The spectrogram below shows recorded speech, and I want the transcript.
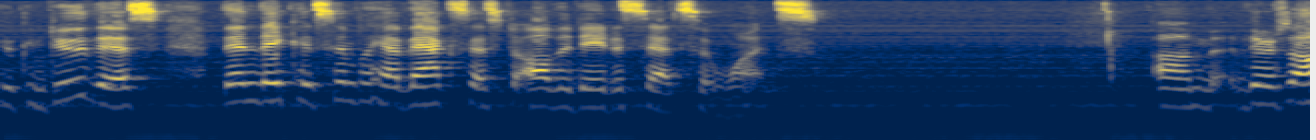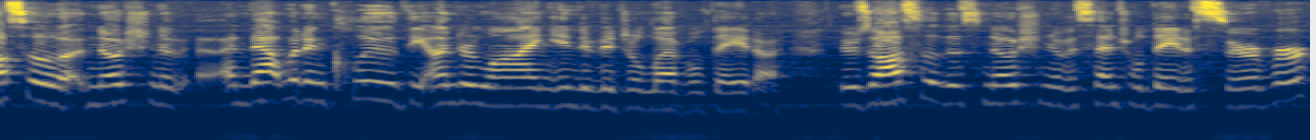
who can do this, then they could simply have access to all the data sets at once. Um, There's also a notion of, and that would include the underlying individual level data. There's also this notion of a central data server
